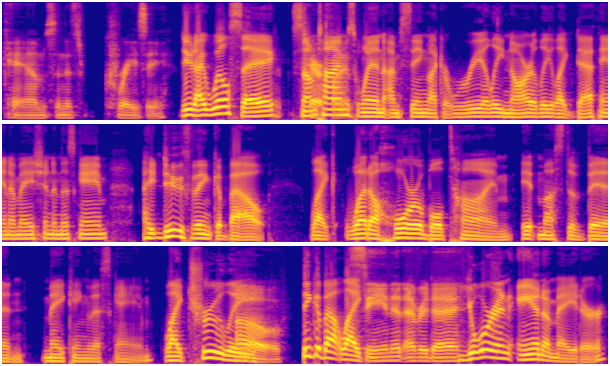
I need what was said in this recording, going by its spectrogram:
cams and it's crazy. Dude, I will say sometimes when I'm seeing like a really gnarly like death animation in this game, I do think about like what a horrible time it must have been making this game. Like truly Oh, think about like seeing it every day. you're an animator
